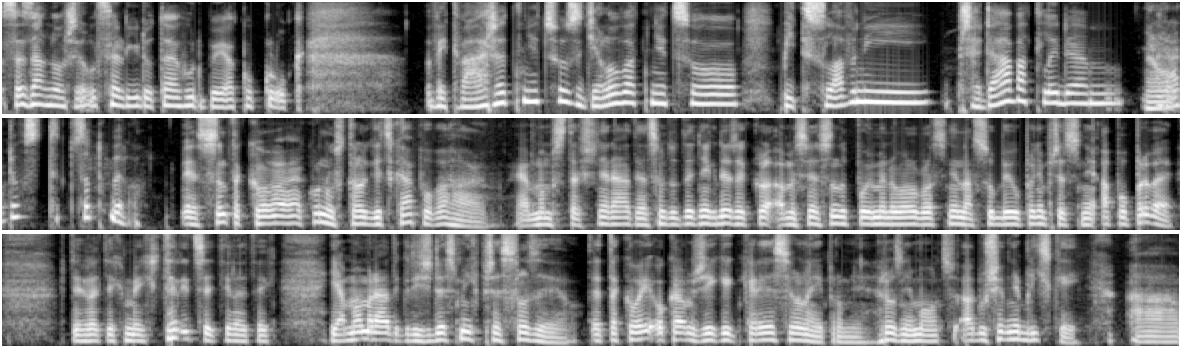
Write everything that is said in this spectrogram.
se zanořil celý do té hudby jako kluk? Vytvářet něco, sdělovat něco, být slavný, předávat lidem jo. radost. Co to bylo? Já jsem taková jako nostalgická povaha. Jo. Já mám strašně rád, já jsem to teď někde řekl a myslím, že jsem to pojmenoval vlastně na sobě úplně přesně. A poprvé v těchto těch mých 40 letech. Já mám rád, když jde smích přes slzy. Jo. To je takový okamžik, který je silný pro mě, hrozně moc a duševně blízký. A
